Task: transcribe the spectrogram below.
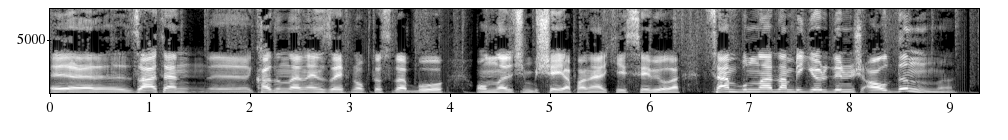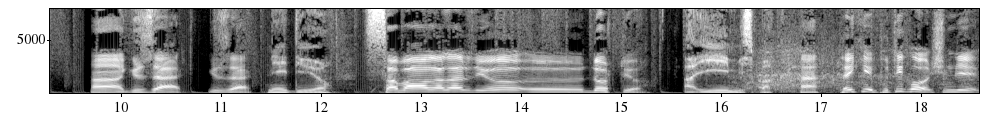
Ee, zaten e, kadınların en zayıf noktası da bu. Onlar için bir şey yapan erkeği seviyorlar. Sen bunlardan bir geri dönüş aldın mı? Ha güzel, güzel. Ne diyor? Sabaha kadar diyor, e, dört diyor. Aa, iyiymiş bak. Ha, peki Putiko şimdi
